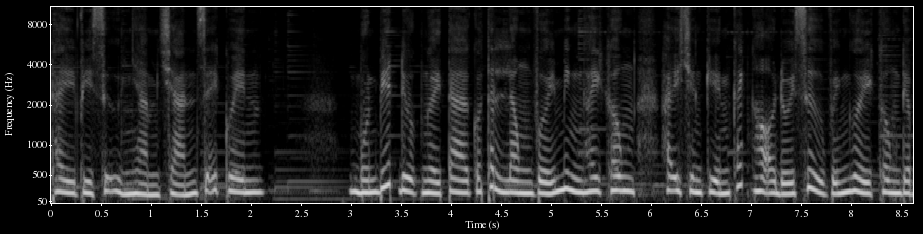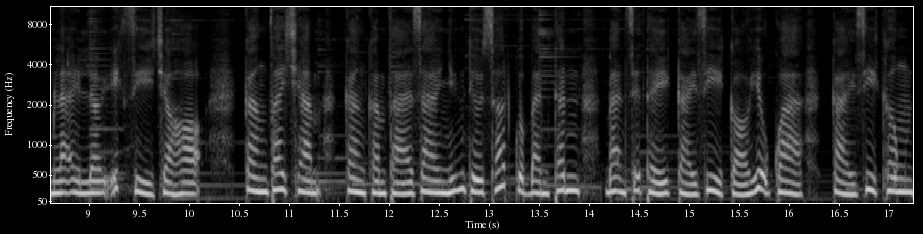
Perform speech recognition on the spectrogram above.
thay vì sự nhàm chán dễ quên. Muốn biết được người ta có thật lòng với mình hay không, hãy chứng kiến cách họ đối xử với người không đem lại lợi ích gì cho họ. Càng vai chạm, càng khám phá ra những thiếu sót của bản thân, bạn sẽ thấy cái gì có hiệu quả, cái gì không,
